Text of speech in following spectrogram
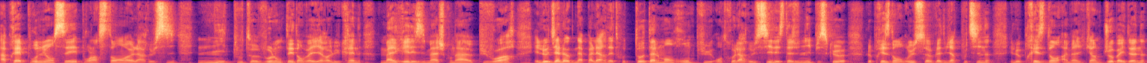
Après, pour nuancer, pour l'instant, euh, la Russie nie toute volonté d'envahir l'Ukraine malgré les images qu'on a pu voir. Et le dialogue n'a pas l'air d'être totalement rompu entre la Russie et les États-Unis puisque le président russe Vladimir Poutine et le président américain Joe Biden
